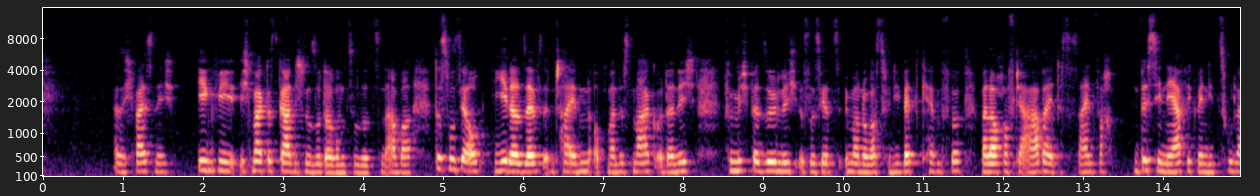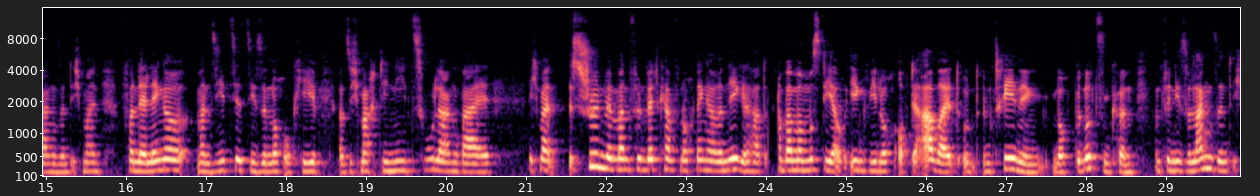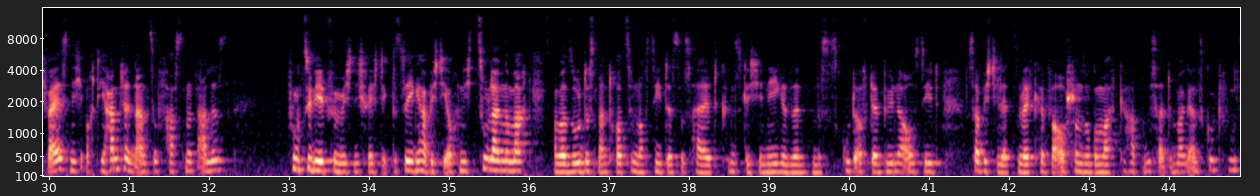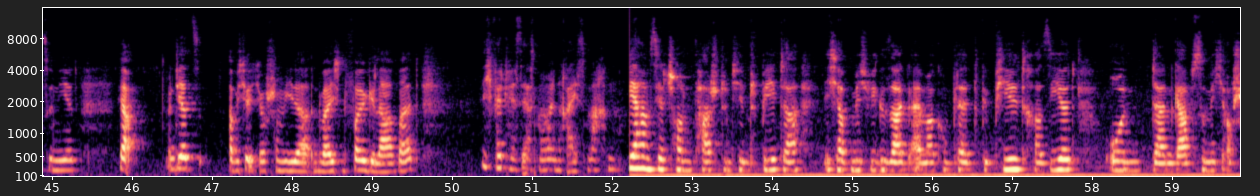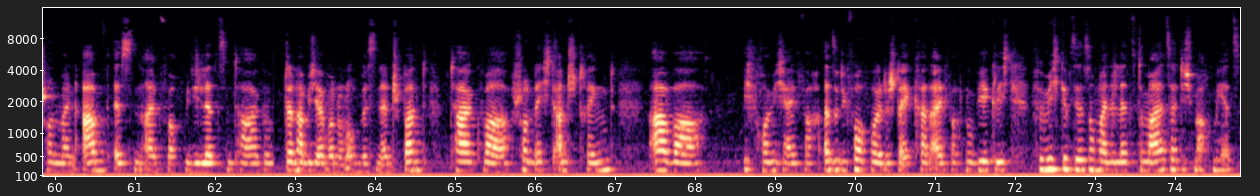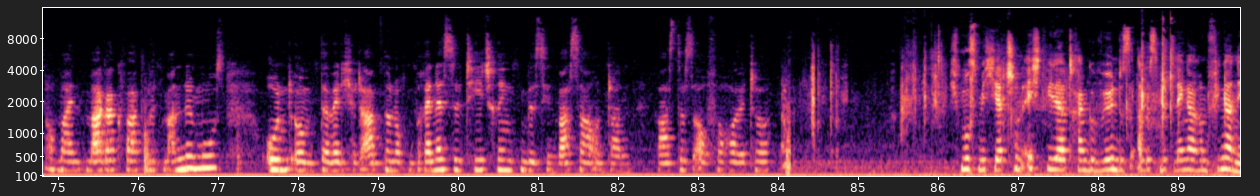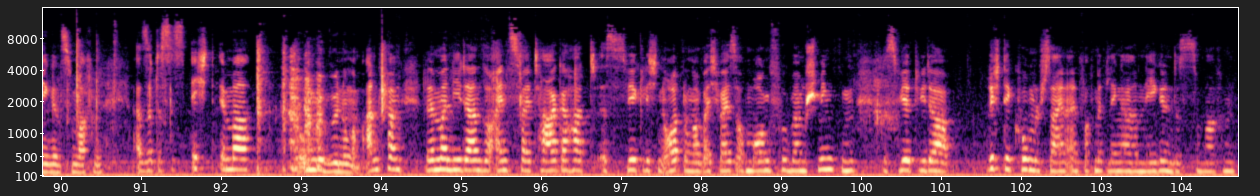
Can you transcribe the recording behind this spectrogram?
Also ich weiß nicht irgendwie, ich mag das gar nicht nur so darum zu sitzen, aber das muss ja auch jeder selbst entscheiden, ob man das mag oder nicht. Für mich persönlich ist es jetzt immer nur was für die Wettkämpfe, weil auch auf der Arbeit ist es einfach ein bisschen nervig, wenn die zu lang sind. Ich meine, von der Länge, man sieht es jetzt, die sind noch okay. Also ich mache die nie zu lang, weil ich meine, ist schön, wenn man für einen Wettkampf noch längere Nägel hat, aber man muss die ja auch irgendwie noch auf der Arbeit und im Training noch benutzen können. Und wenn die so lang sind, ich weiß nicht, auch die Hanteln anzufassen und alles, funktioniert für mich nicht richtig. Deswegen habe ich die auch nicht zu lang gemacht, aber so, dass man trotzdem noch sieht, dass es halt künstliche Nägel sind und dass es gut auf der Bühne aussieht. Das habe ich die letzten Wettkämpfe auch schon so gemacht gehabt und das hat immer ganz gut funktioniert. Ja, und jetzt habe ich euch auch schon wieder ein Weichen voll gelabert. Ich werde mir jetzt erstmal meinen Reis machen. Wir haben es jetzt schon ein paar Stündchen später. Ich habe mich, wie gesagt, einmal komplett gepielt, rasiert und dann gab es für mich auch schon mein Abendessen einfach wie die letzten Tage. Dann habe ich einfach nur noch ein bisschen entspannt. Tag war schon echt anstrengend, aber ich freue mich einfach. Also die Vorfreude steigt gerade einfach nur wirklich. Für mich gibt es jetzt noch meine letzte Mahlzeit. Ich mache mir jetzt noch meinen Magerquark mit Mandelmus. Und ähm, dann werde ich heute Abend nur noch einen Brennnesseltee trinken, ein bisschen Wasser und dann war es das auch für heute. Ich muss mich jetzt schon echt wieder dran gewöhnen, das alles mit längeren Fingernägeln zu machen. Also das ist echt immer eine Umgewöhnung. Am Anfang, wenn man die dann so ein, zwei Tage hat, ist es wirklich in Ordnung. Aber ich weiß auch morgen früh beim Schminken, es wird wieder richtig komisch sein, einfach mit längeren Nägeln das zu machen.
